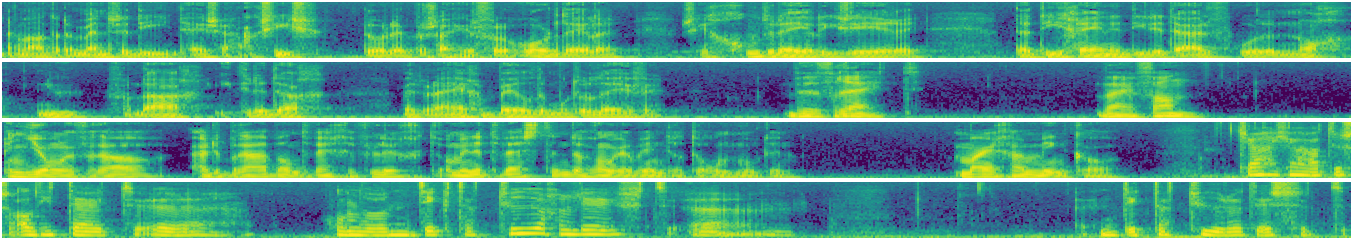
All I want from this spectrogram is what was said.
En laten de mensen die deze acties door de represailles veroordelen... zich goed realiseren dat diegenen die dit uitvoeren nog nu, vandaag, iedere dag... met hun eigen beelden moeten leven. Bevrijd. Waarvan? Een jonge vrouw uit Brabant weggevlucht... om in het westen de hongerwinter te ontmoeten. Marga Minko. Ja, je had dus al die tijd uh, onder een dictatuur geleefd. Uh, een dictatuur, dat is het,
